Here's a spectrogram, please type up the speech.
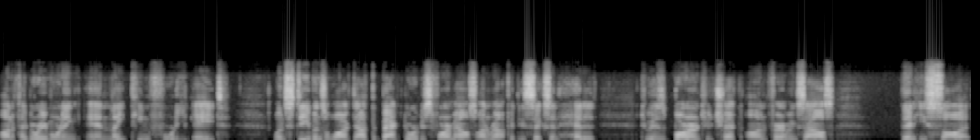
on a February morning in 1948, when Stevens walked out the back door of his farmhouse on Route 56 and headed to his barn to check on Fairbanks House. Then he saw it.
